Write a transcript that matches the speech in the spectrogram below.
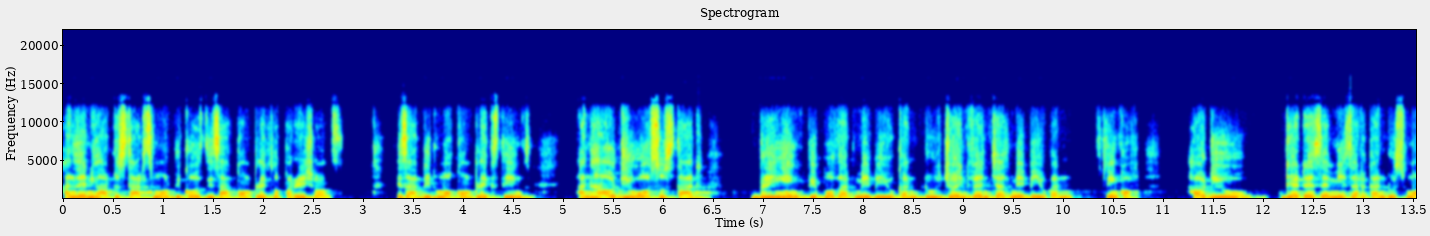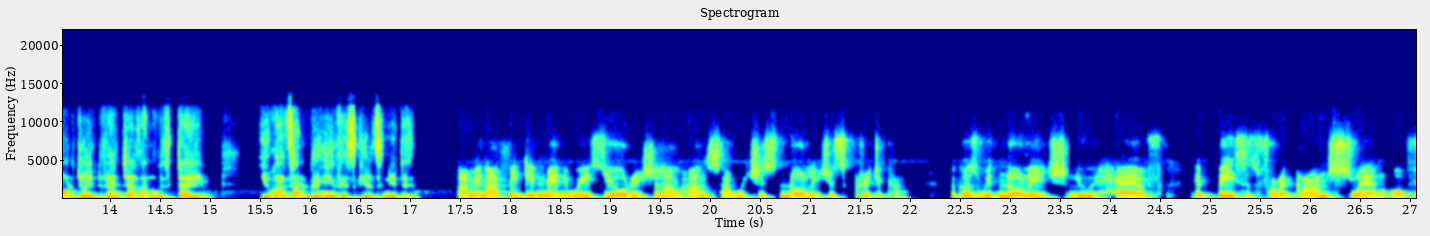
And then you have to start small because these are complex operations. These are a bit more complex things. And how do you also start bringing people that maybe you can do joint ventures? Maybe you can think of How do you get SMEs that can do small joint ventures and with time, you can start bringing the skills needed? I mean, I think in many ways, your original answer, which is knowledge, is critical because with knowledge, you have a basis for a groundswell of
